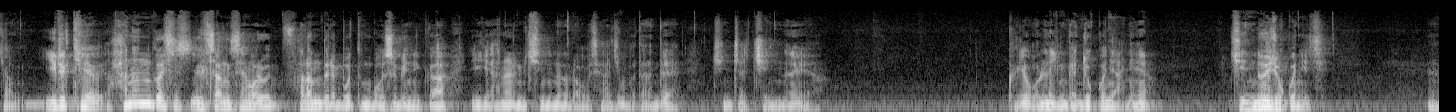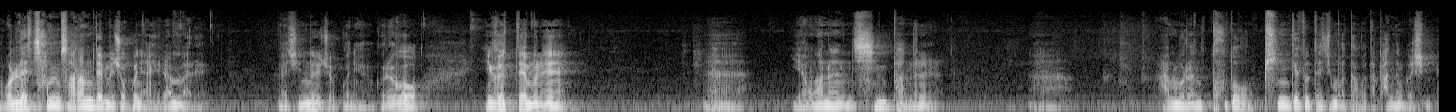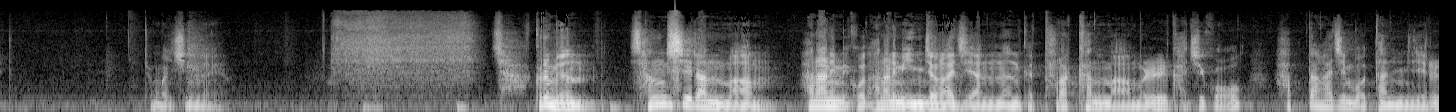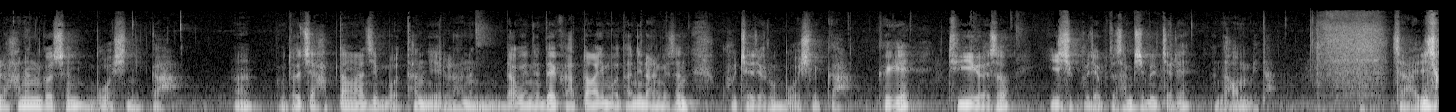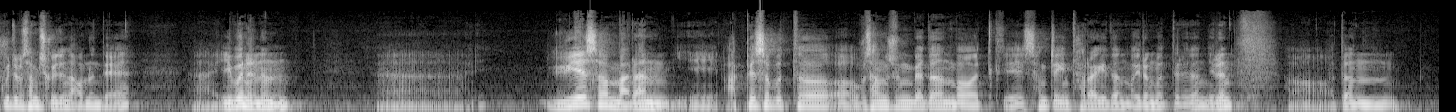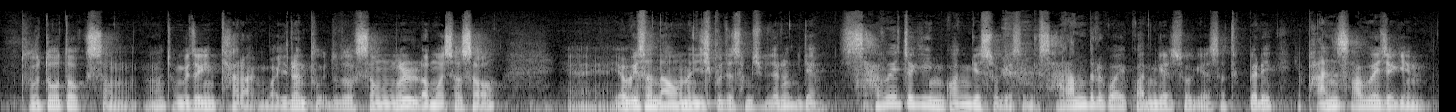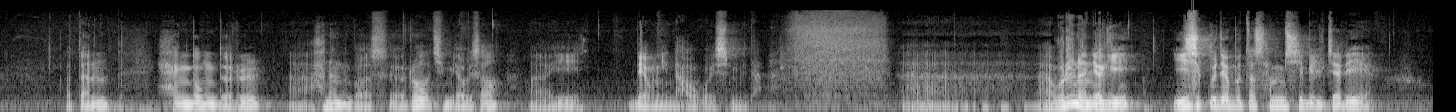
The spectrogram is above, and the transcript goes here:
그냥 이렇게 하는 것이 일상생활로 사람들의 어떤 모습이니까 이게 하나님의 진노라고 생각하지 못하는데 진짜 진노예요. 그게 원래 인간 조건이 아니에요. 진노의 조건이지. 원래 참 사람 되면 조건이 아니란 말이에요. 진노의 조건이에요. 그리고 이것 때문에 영원한 심판을 아무런 토도 핑계도 되지 못하고 다 받는 것입니다. 정말 진노예요. 자, 그러면 상실한 마음, 하나님이 곧 하나님이 인정하지 않는 그 타락한 마음을 가지고 합당하지 못한 일을 하는 것은 무엇입니까? 어? 도대체 합당하지 못한 일을 한다고 했는데 그 합당하지 못한 일이라는 것은 구체적으로 무엇일까? 그게 뒤이어서 29절부터 31절에 나옵니다. 자, 29절, 39절 나오는데 아, 이번에는 아, 위에서 말한 앞에서부터 어, 우상숭배든 뭐 성적인 타락이든 뭐 이런 것들이든 이런 어, 어떤 부도덕성, 어, 종교적인 타락, 뭐 이런 부도덕성을 넘어서서 예, 여기서 나오는 29절, 30절은 이게 사회적인 관계 속에서, 사람들과의 관계 속에서 특별히 반사회적인 어떤 행동들을 아, 하는 것으로 지금 여기서 어, 이 내용이 나오고 있습니다. 아, 우리는 여기 29절부터 31절이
